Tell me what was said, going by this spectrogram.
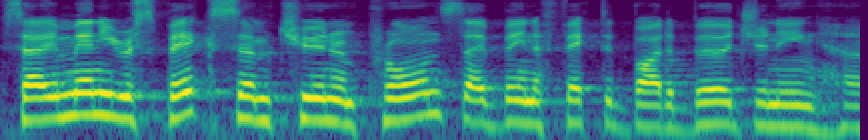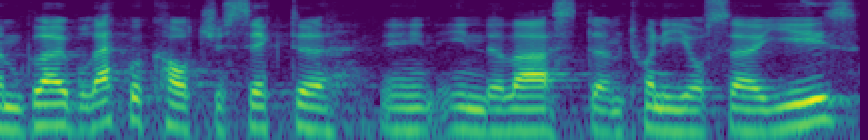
So in many respects, um, tuna and prawns, they've been affected by the burgeoning um, global aquaculture sector in, in the last um, 20 or so years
